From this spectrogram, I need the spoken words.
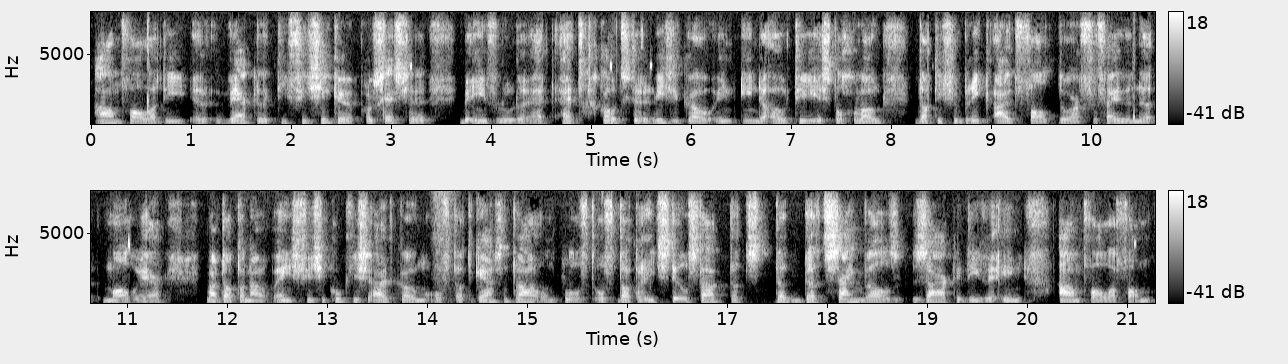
aanvallen die werkelijk die fysieke processen beïnvloeden. Het, het grootste risico in, in de OT is toch gewoon dat die fabriek uitvalt door vervelende malware. Maar dat er nou opeens vieze koekjes uitkomen, of dat de kerncentrale ontploft, of dat er iets stilstaat, dat, dat, dat zijn wel zaken die we in aanvallen van,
